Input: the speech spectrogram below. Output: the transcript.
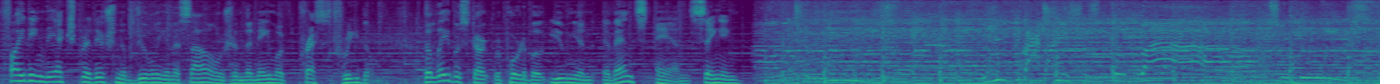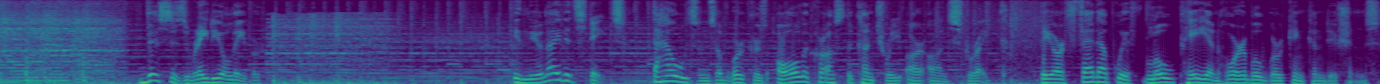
fighting the extradition of Julian Assange in the name of press freedom. The Labor Start report about union events and singing. This is Radio Labor. In the United States, thousands of workers all across the country are on strike. They are fed up with low pay and horrible working conditions.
